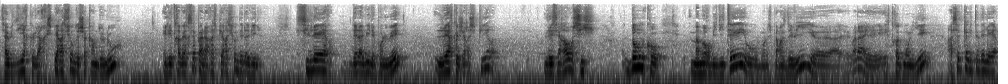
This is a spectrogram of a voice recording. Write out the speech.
ça veut dire que la respiration de chacun de nous, elle est traversée par la respiration de la ville. Si l'air de la ville est pollué, l'air que je respire le sera aussi. Donc, euh, ma morbidité ou mon espérance de vie euh, voilà, est extrêmement liée à cette qualité de l'air.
